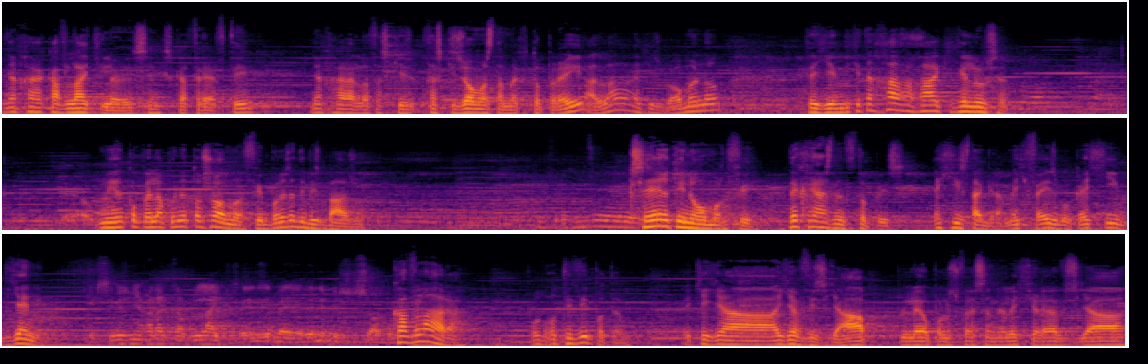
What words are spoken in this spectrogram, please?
μια χαρά καβλάκι λέω, εσύ έχει καθρέφτη. Μια χαρά λέω, θα, σκι... θα σκιζόμασταν μέχρι το πρωί, αλλά έχει γκόμενο. Δεν γίνεται και ήταν χαχαχά και γελούσε. Μια κοπέλα που είναι τόσο όμορφη, μπορεί να την πει μπάζω. Ξέρει ότι είναι όμορφη. Δεν χρειάζεται να τη το πεις. Έχει Instagram, έχει Facebook, έχει βγαίνει. εσύ είπες μια χαρά καβλάκι, δεν είναι- δεν είναι πίσω Καβλάρα. Ο, οτιδήποτε. Ε, Και για, για βυζιά, λέω πολλές φορές αν έχει ωραία βυζιά,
